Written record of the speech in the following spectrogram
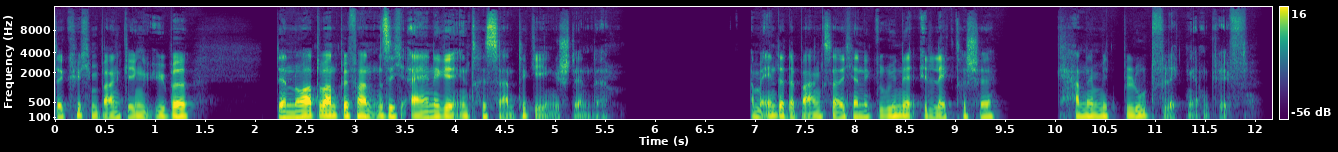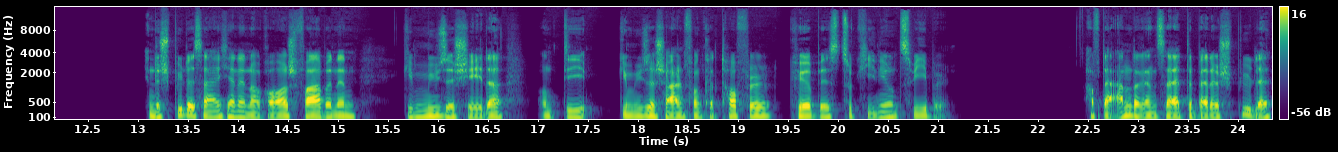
der Küchenbank gegenüber der Nordwand befanden sich einige interessante Gegenstände. Am Ende der Bank sah ich eine grüne elektrische Kanne mit Blutflecken am Griff. In der Spüle sah ich einen orangefarbenen Gemüseschäder und die Gemüseschalen von Kartoffel, Kürbis, Zucchini und Zwiebeln. Auf der anderen Seite bei der Spüle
